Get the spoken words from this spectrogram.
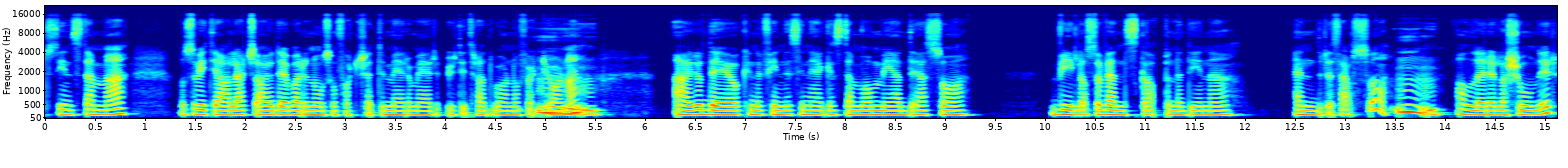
sin stemme. Og så vidt jeg har lært, så er jo det bare noe som fortsetter mer og mer ut i 30-årene og 40-årene. Mm. Er jo det å kunne finne sin egen stemme, og med det så vil også vennskapene dine endre seg også. Mm. Alle relasjoner,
